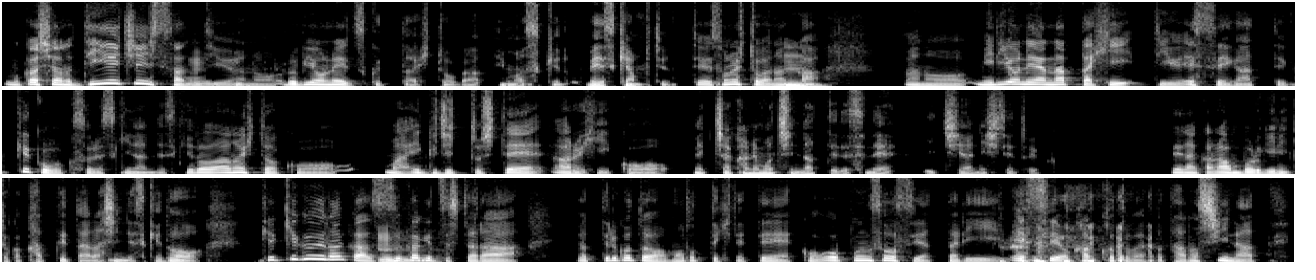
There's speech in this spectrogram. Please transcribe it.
昔あの DHH さんっていう、うんあの、Ruby on Rails 作った人がいますけど、ベースキャンプって言って、その人がなんか、あの、ミリオネアになった日っていうエッセイがあって、結構僕それ好きなんですけど、あの人はこう、まあエグジットして、ある日こう、めっちゃ金持ちになってですね、一夜にしてというか。で、なんかランボルギーニとか買ってたらしいんですけど、結局なんか数ヶ月したら、やってることは戻ってきてて、こう、オープンソースやったり、エッセイを書くことがやっぱ楽しいなって。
